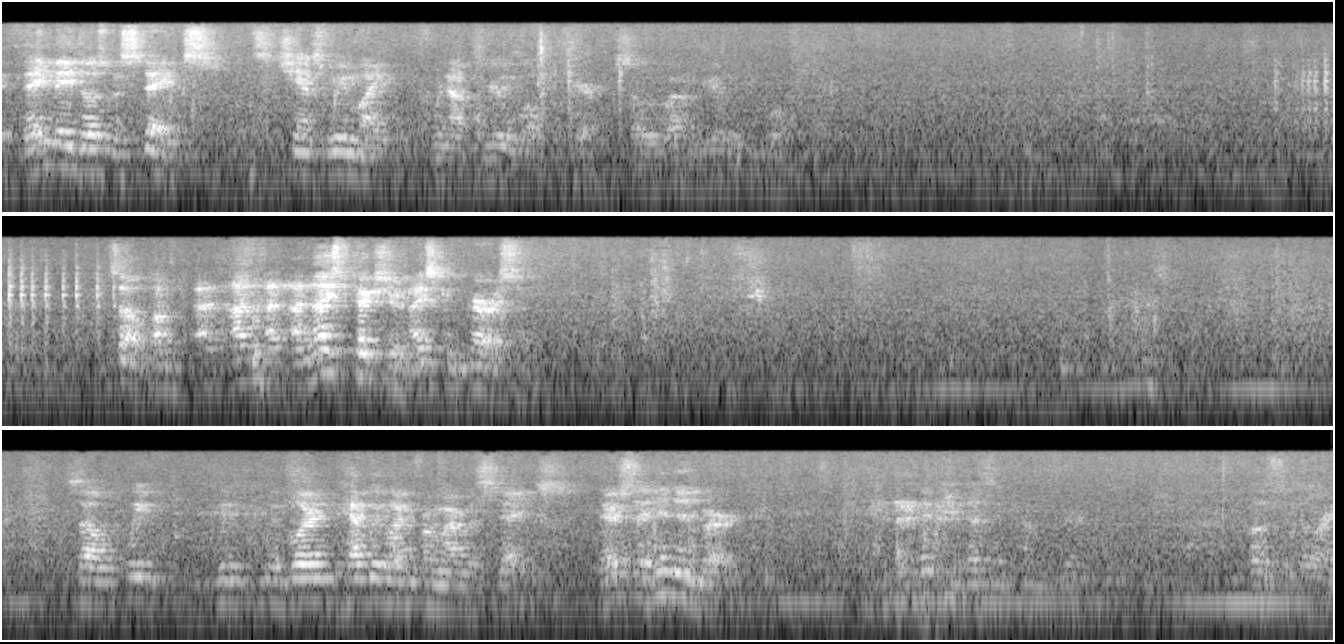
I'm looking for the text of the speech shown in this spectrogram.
if they made those mistakes, it's a chance we might if we're not really well prepared. So we want to really So um, a, a, a, a nice picture, a nice comparison. So we, we've, we've learned, have we learned from our mistakes? There's the Hindenburg. The picture doesn't come through. Close the door.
